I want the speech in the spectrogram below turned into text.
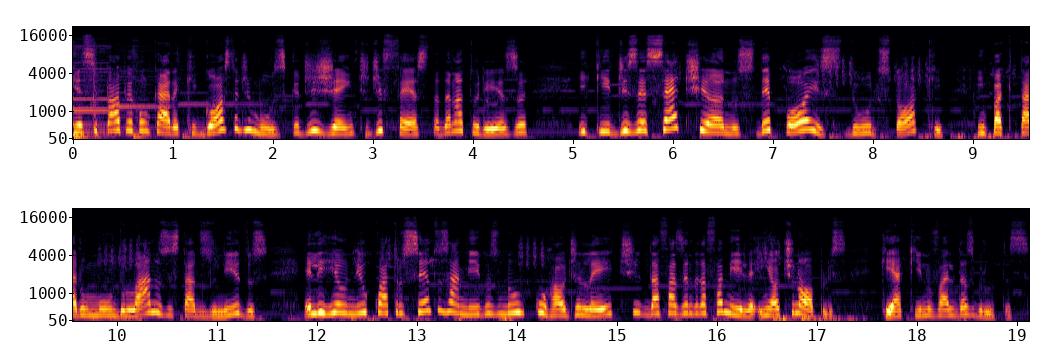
E esse papo é com um cara que gosta de música, de gente, de festa, da natureza e que 17 anos depois do Woodstock impactar o mundo lá nos Estados Unidos, ele reuniu 400 amigos no curral de leite da Fazenda da Família, em Altinópolis, que é aqui no Vale das Grutas,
